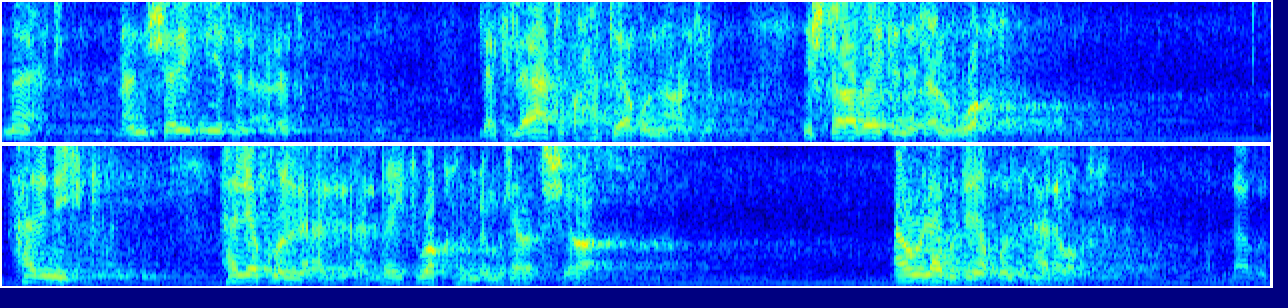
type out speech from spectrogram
ما يعتق مع أنه شريك نية العتق. لكن لا يعتق حتى يقول أنه عتيق. اشترى بيتا يجعله وقفا هذه نيته هل يكون ال- البيت وقفا بمجرد الشراء؟ أو لا بد أن يقول هذا وقف لا بد.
